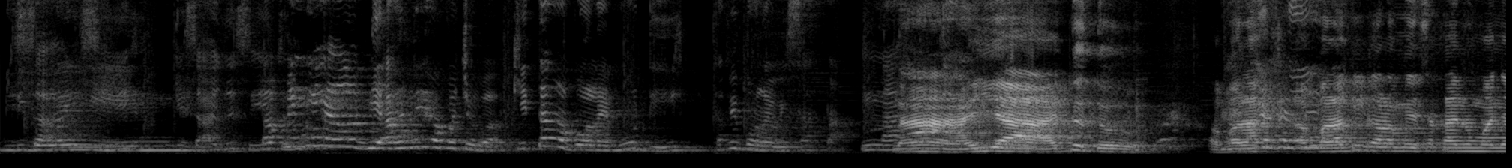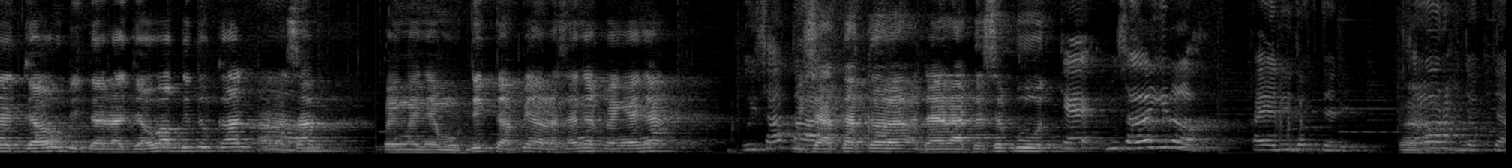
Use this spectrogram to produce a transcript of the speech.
Bisa aja sih, bisa aja sih, tapi ini yang lebih aneh apa coba? Kita nggak boleh mudik tapi boleh wisata. Nah, iya itu tuh. Apalagi apalagi kalau misalkan rumahnya jauh di daerah Jawa gitu kan, alasan pengennya mudik tapi alasannya pengennya wisata. wisata ke daerah tersebut. kayak misalnya gini loh kayak di Jogja nih. Kalau Eh. orang Jogja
